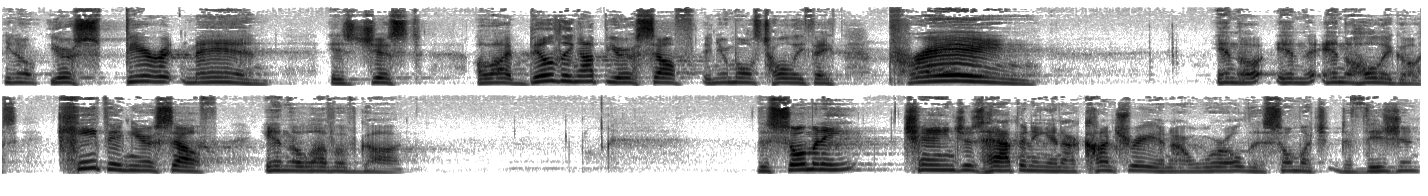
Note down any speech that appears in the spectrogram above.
You know, your spirit man is just alive, building up yourself in your most holy faith, praying in the, in the, in the Holy Ghost, keeping yourself in the love of God. There's so many changes happening in our country, in our world. There's so much division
